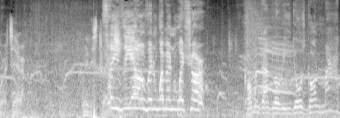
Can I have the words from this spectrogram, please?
Game over there. Really strange. Save the elven women, Witcher! Commandant Loredo's gone mad.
